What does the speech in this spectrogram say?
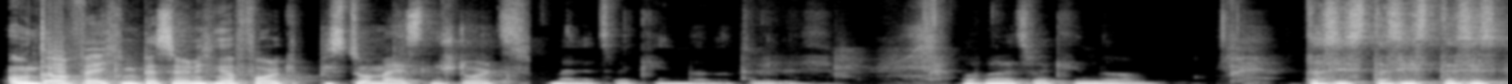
Und auf welchen persönlichen Erfolg bist du am meisten stolz? Meine zwei Kinder natürlich. Auf meine zwei Kinder. Das ist, das ist, das ist,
